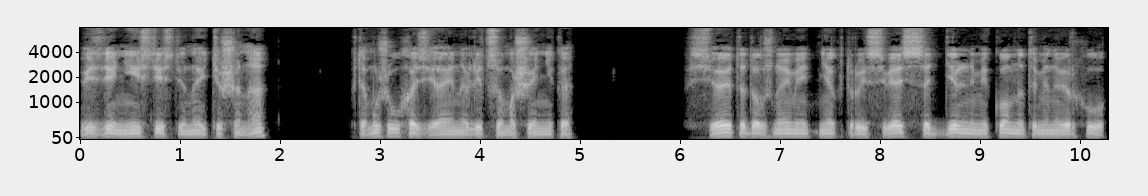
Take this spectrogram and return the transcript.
везде неестественная тишина. К тому же у хозяина лицо мошенника. Все это должно иметь некоторую связь с отдельными комнатами наверху.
